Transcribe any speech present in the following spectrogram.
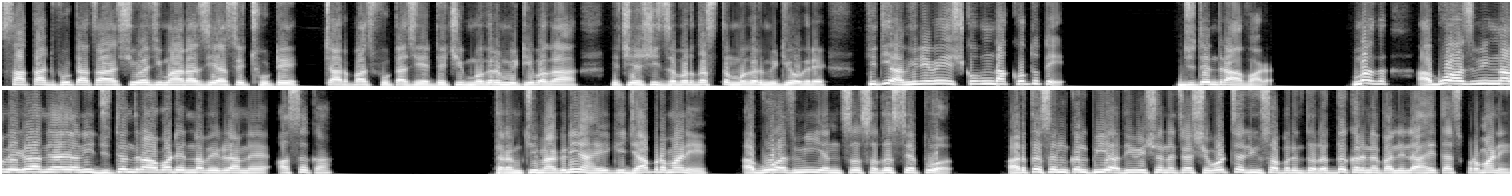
सात आठ फुटाचा शिवाजी महाराज हे असे छोटे चार पाच फुटाची त्याची मगर मिठी बघा. त्याची अशी जबरदस्त मगर मिठी वगैरे. किती अभिनिवेश करून दाखवत होते. जितेंद्र आव्हाड. मग अबू आझमींना वेगळा न्याय आणि जितेंद्र आव्हाड यांना वेगळा न्याय असं का? तर आमची मागणी आहे की ज्याप्रमाणे अबू आझमी यांचं सदस्यत्व अर्थसंकल्पीय अधिवेशनाच्या शेवटच्या दिवसापर्यंत रद्द करण्यात आलेलं आहे. त्याचप्रमाणे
